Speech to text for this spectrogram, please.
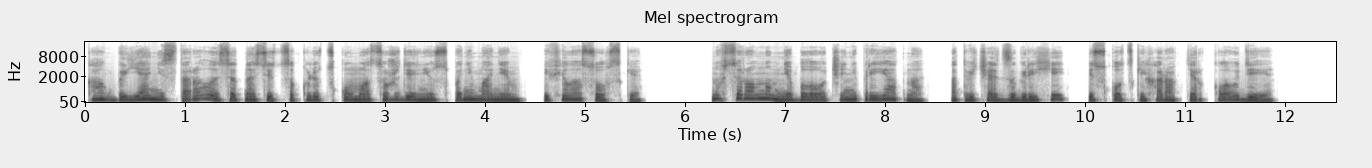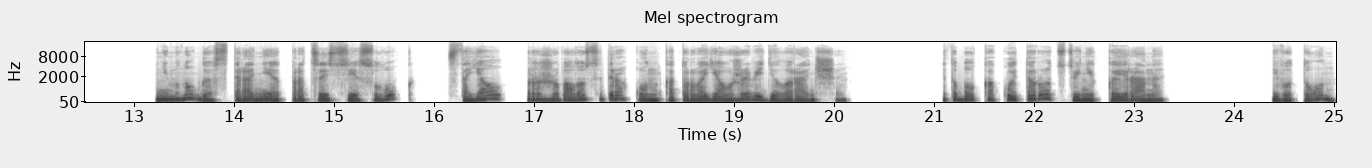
Как бы я ни старалась относиться к людскому осуждению с пониманием и философски, но все равно мне было очень неприятно отвечать за грехи и скотский характер Клаудии. Немного в стороне от процессии слуг стоял рыжеволосый дракон, которого я уже видела раньше. Это был какой-то родственник Кайрана. И вот он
